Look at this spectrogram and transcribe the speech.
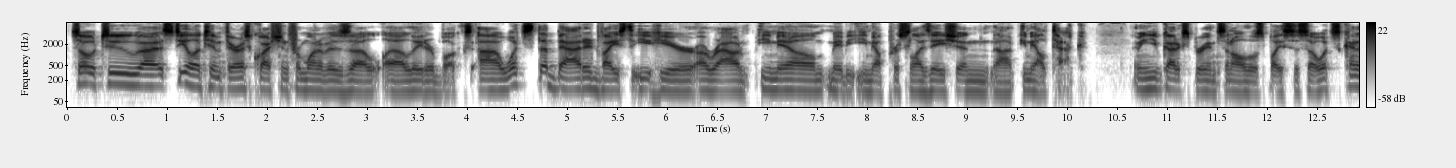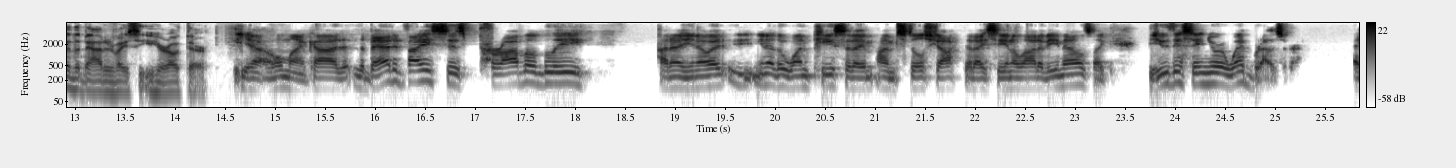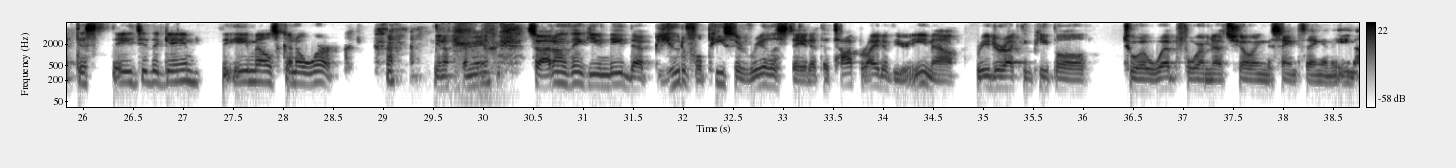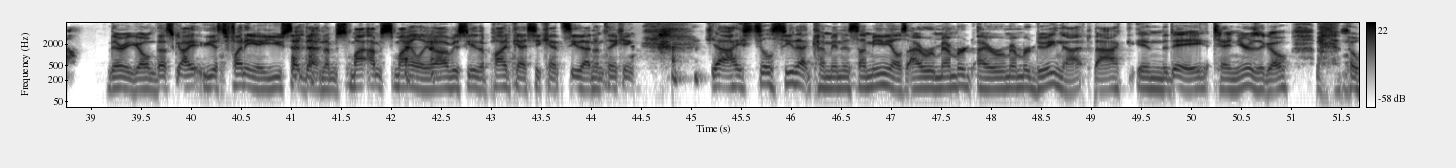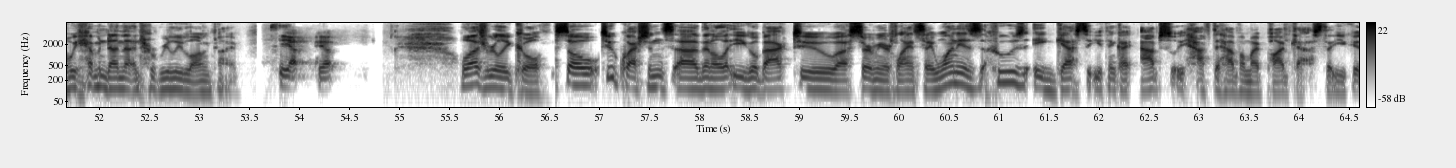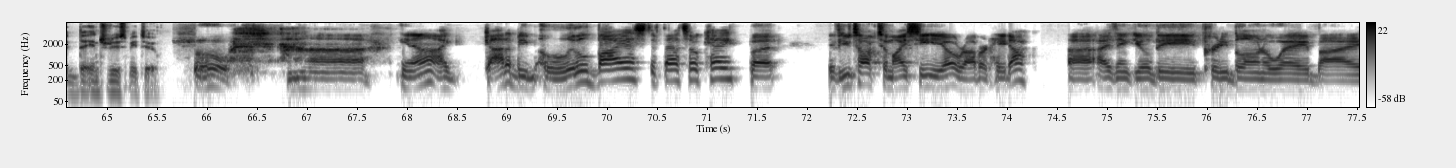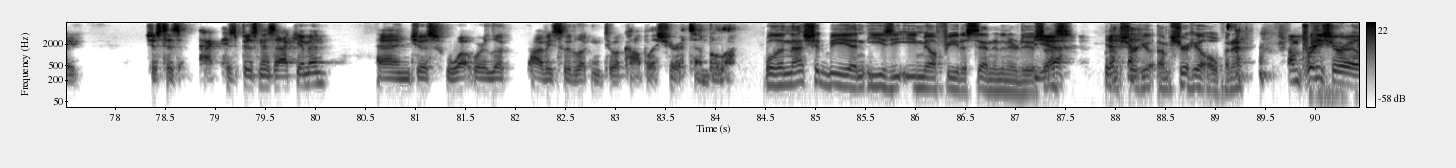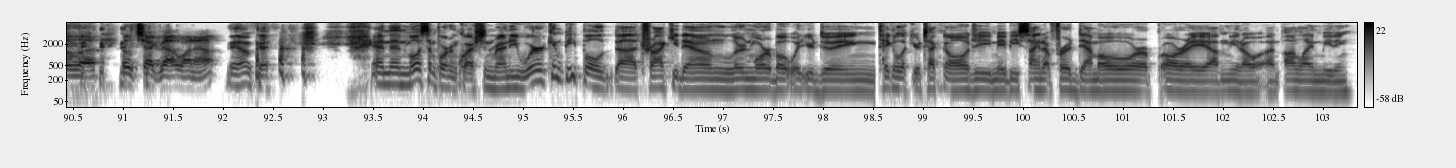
So, to uh, steal a Tim Ferriss question from one of his uh, uh, later books, uh, what's the bad advice that you hear around email, maybe email personalization, email tech? I mean, you've got experience in all those places. So, what's kind of the bad advice that you hear out there? Yeah. Oh my God. The bad advice is probably, I don't know, you know you know, the one piece that I'm, I'm still shocked that I see in a lot of emails, like view this in your web browser. At this stage of the game, the email's going to work. you know what I mean? So I don't think you need that beautiful piece of real estate at the top right of your email, redirecting people to a web form that's showing the same thing in the email. There you go. That's I, it's funny you said that, and I'm smi- I'm smiling. Obviously, the podcast you can't see that. And I'm thinking, yeah, I still see that come in in some emails. I remember I remember doing that back in the day, ten years ago, but we haven't done that in a really long time. Yep, yep. Well, that's really cool. So, two questions, uh, then I'll let you go back to uh, serving your clients today. One is who's a guest that you think I absolutely have to have on my podcast that you could uh, introduce me to? Oh, uh, you know, I got to be a little biased if that's okay. But if you talk to my CEO, Robert Haydock, uh, I think you'll be pretty blown away by just his his business acumen and just what we're look obviously looking to accomplish here at Zembula. Well, then that should be an easy email for you to send and introduce yeah. us. I'm sure he'll. I'm sure he'll open it. I'm pretty sure he'll uh, he'll check that one out. Yeah. Okay. and then, most important question, Randy: Where can people uh, track you down, learn more about what you're doing, take a look at your technology, maybe sign up for a demo or or a um, you know an online meeting?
